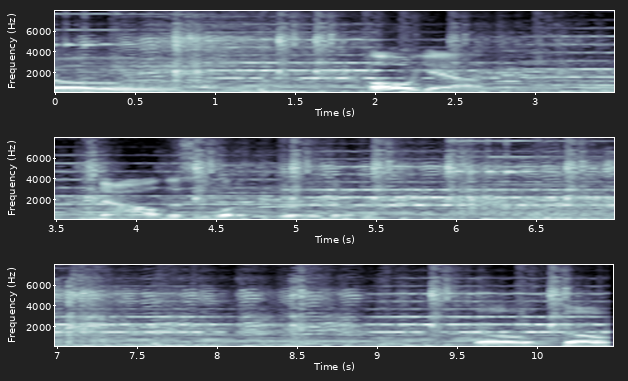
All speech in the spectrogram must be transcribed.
Go. Oh, yeah. Now this is what we're gonna do. Go, go.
